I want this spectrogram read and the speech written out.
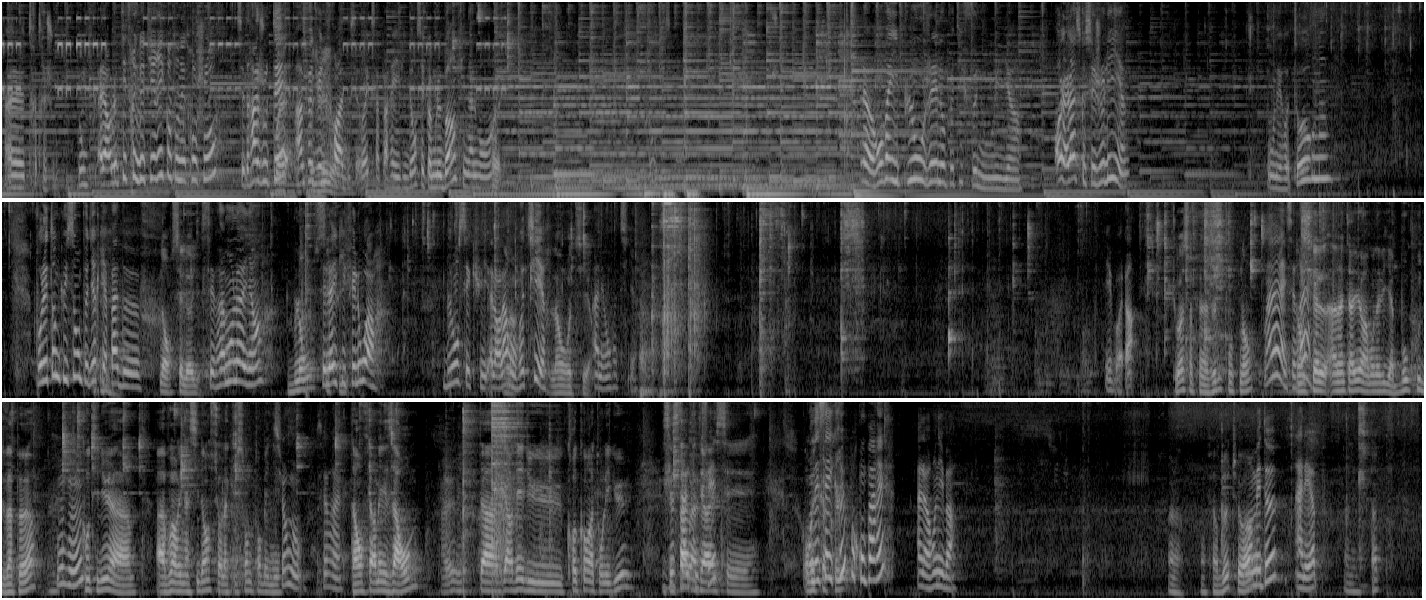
Euh, très très chaud. Donc, alors le petit truc de Thierry quand on est trop chaud, c'est de rajouter Ouais, un peu d'huile froide. C'est vrai que ça paraît évident, c'est comme le bain finalement. hein. Ouais. Alors, on va y plonger nos petits fenouils. Oh là là, ce que c'est joli On les retourne. Pour les temps de cuisson, on peut dire qu'il n'y a pas de... Non, c'est l'œil. C'est vraiment l'œil, hein Blond, C'est l'œil qui fait loi. Blond, c'est cuit. Alors là, on retire. Là, on retire. Allez, on retire. Et voilà. Tu vois, ça fait un joli contenant. Ouais, c'est Dans vrai. lequel, à l'intérieur, à mon avis, il y a beaucoup de vapeur. Mhm. Continue à, à avoir une incidence sur la cuisson de ton beignet. Sûrement, c'est vrai. Tu as enfermé les arômes. Ah oui, oui. Tu as gardé du croquant à ton légume. C'est ça l'intérêt. On, te essaye cru pour comparer? Alors, on y va. Voilà, on va en faire deux, tu On vois. en met deux? Allez, hop. Allez, hop.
